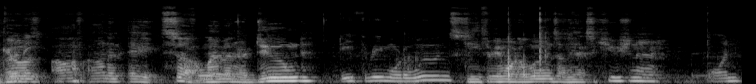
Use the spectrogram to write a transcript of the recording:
Goes off on an eight. So Four. my men are doomed. D3 mortal wounds. D3 mortal wounds on the Executioner. One.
